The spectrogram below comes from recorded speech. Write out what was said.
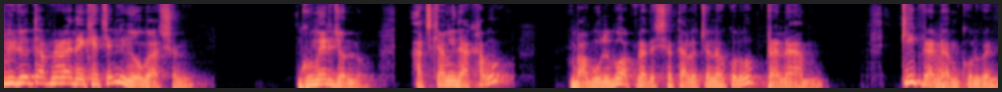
ভিডিওতে আপনারা দেখেছেন যোগাসন, ঘুমের জন্য। আজকে আমি দেখাবো, বা বলব আপনাদের সাথে আলোচনা করব প্রাণায়াম। কি প্রাণায়াম করবেন?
